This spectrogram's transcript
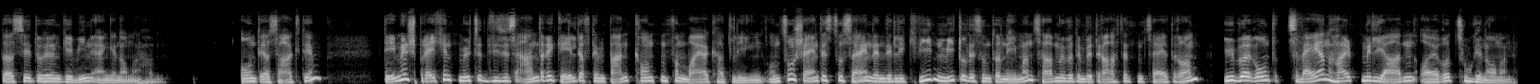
das sie durch ihren Gewinn eingenommen haben? Und er sagt ihm, Dementsprechend müsste dieses andere Geld auf den Bankkonten von Wirecard liegen. Und so scheint es zu sein, denn die liquiden Mittel des Unternehmens haben über den betrachteten Zeitraum über rund zweieinhalb Milliarden Euro zugenommen.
